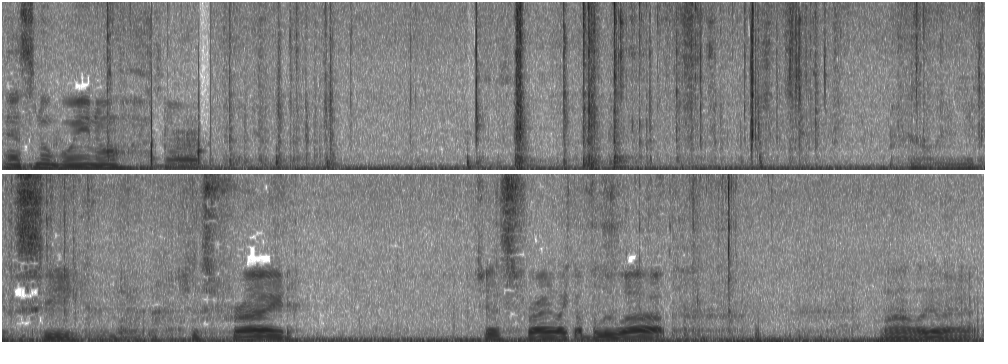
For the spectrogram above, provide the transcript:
That's no bueno. Sorry. Oh, and you can see, just fried. Just fried like it blew up. Wow, look at that.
